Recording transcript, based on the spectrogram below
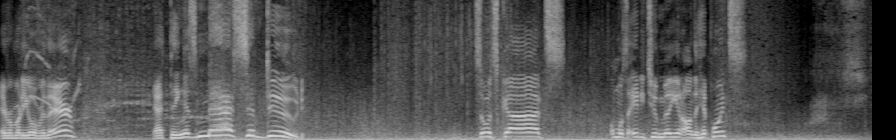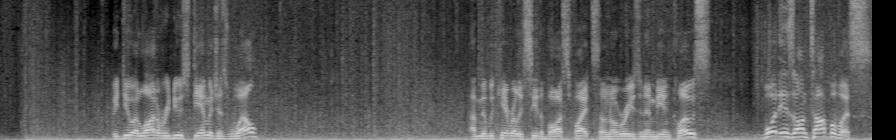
Everybody over there? That thing is massive, dude! So it's got almost 82 million on the hit points. We do a lot of reduced damage as well. I mean, we can't really see the boss fight, so no reason in being close. What is on top of us?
